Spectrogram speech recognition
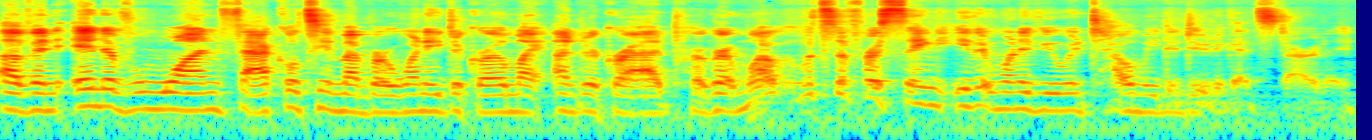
of an N of one faculty member wanting to grow my undergrad program, what, what's the first thing either one of you would tell me to do to get started?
